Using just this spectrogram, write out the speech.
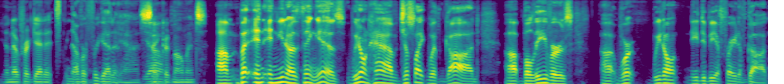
you'll never forget it. never forget it. Yeah, Yeah. sacred moments. Um, but and and you know the thing is, we don't have just like with God, uh, believers, uh, we're we don't need to be afraid of God.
